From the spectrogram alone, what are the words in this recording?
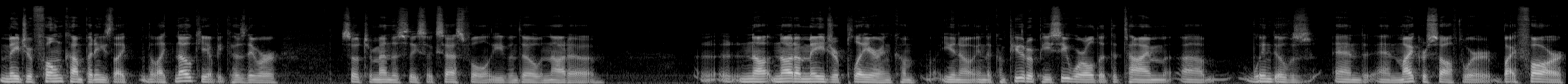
major phone companies like like Nokia because they were so tremendously successful, even though not a not not a major player in com, you know in the computer PC world at the time. Um, Windows and and Microsoft were by far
